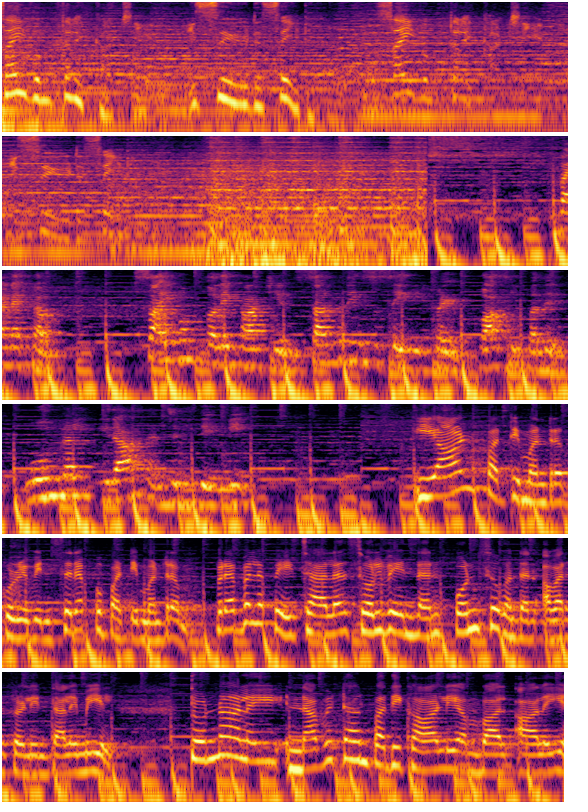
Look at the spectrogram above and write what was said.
சைவம் தொலைக்காட்சியில் இசையிட செய்திகள் சைவம் தொலைக்காட்சியில் இசையிட செய்திகள் வணக்கம். சைவம் தொலைக்காட்சியில் சர்வதேச செய்திகள் வாசிப்பது உங்கள் இரா ரஞ்சனி தேவி. யாழ் பட்டிமன்ற குழுவின் சிறப்பு பட்டிமன்றம் பிரபல பேச்சாளர் சொல்வேந்தன் பொன்சுகந்தன் அவர்களின் தலைமையில் தொன்னாலை நவிட்டான்பதி காளி அம்பாள் ஆலய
